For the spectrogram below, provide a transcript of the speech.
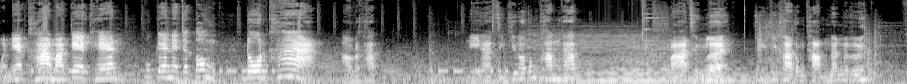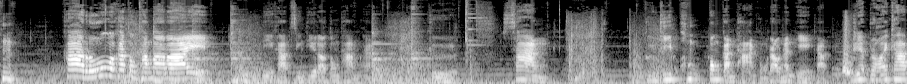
วันนี้ข้ามาแก้แค้นพวกแกเนี่ยจะต้องโดนฆ่าเอาละครับ นี่ฮะสิ่งที่เราต้องทำครับ มาถึงเลย สิ่งที่ข้าต้องทำนั่นหรือข้ารู้ว่าข้าต้องทำอะไร นี่ครับสิ่งที่เราต้องทำครับคือสร้างพื้นที่ป้องป้องกันฐานของเรานั่นเองครับ เรียบร้อยครับ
